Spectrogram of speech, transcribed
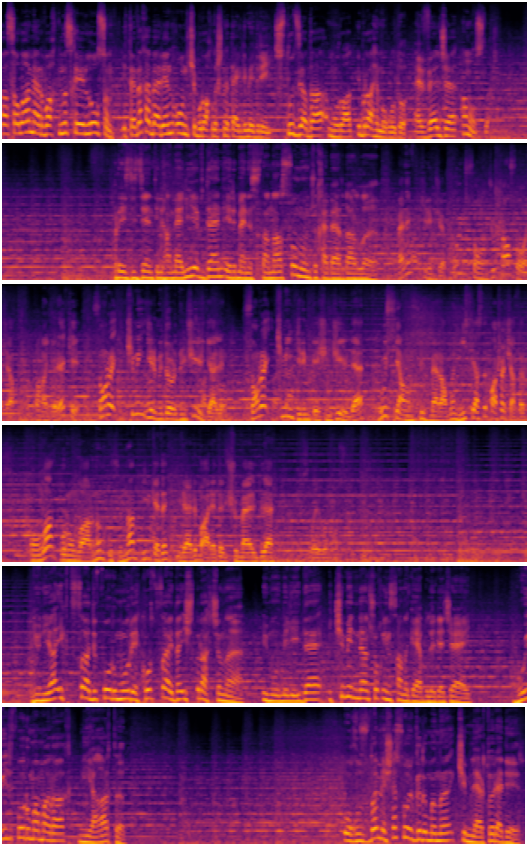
Daha salam, hər vaxtınız xeyirli olsun. İTV xəbərin 12 buraxılışını təqdim edirik. Studiyada Murad İbrahimoğludur. Əvvəlcə anonslar. Prezident İlham Əliyevdən Ermənistana sonuncu xəbərdarlıq. Mənim fikrimcə bu il sonuncu şans olacaq. Ona görə ki, sonra 2024-cü il gəlir. Sonra 2025-ci ildə Rusiyanın sülh məramlı missiyası başa çatır. Onlar burunlarının ucundan bir qədər irəli barədə düşünməlidirlər. Dünya İqtisadi Forumu rekord sayda iştirakçını, ümumilikdə 2000-dən çox insanı qəbul edəcək. Bu il foruma maraq niyə artıb? Oğuzda meşə soyqırımını kimlər törədir?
